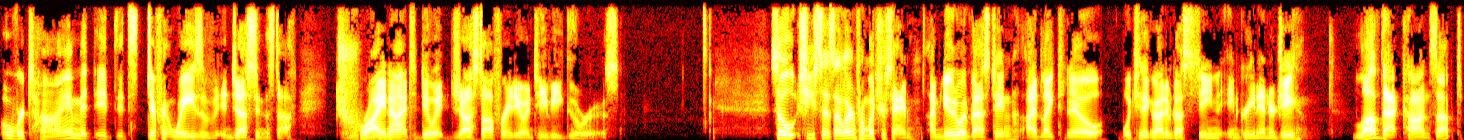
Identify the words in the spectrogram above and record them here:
Over time, it, it, it's different ways of ingesting the stuff. Try not to do it just off radio and TV gurus. So she says, I learned from what you're saying. I'm new to investing. I'd like to know what you think about investing in green energy. Love that concept,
